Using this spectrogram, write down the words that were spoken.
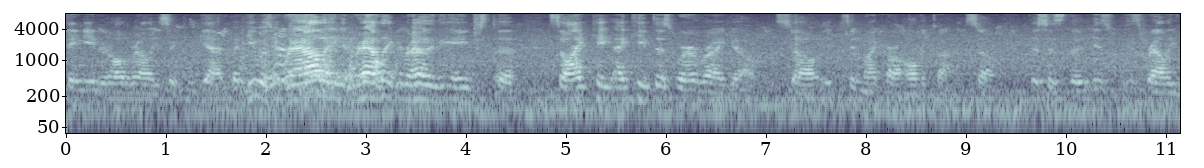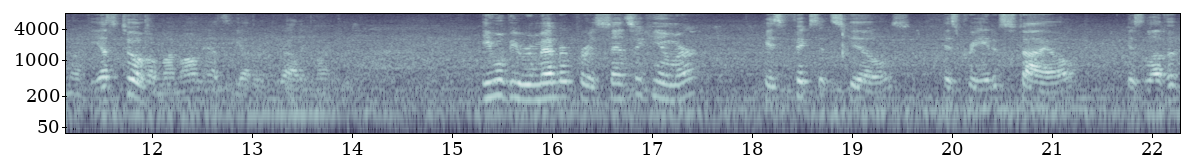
they needed all the rallies they could get, but he was rallying and rallying and rallying the Angels to. So I keep I keep this wherever I go. So it's in my car all the time. So this is the his his rally monkey. He has two of them. My mom has the other rally monkey. He will be remembered for his sense of humor, his fix-it skills, his creative style, his love of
